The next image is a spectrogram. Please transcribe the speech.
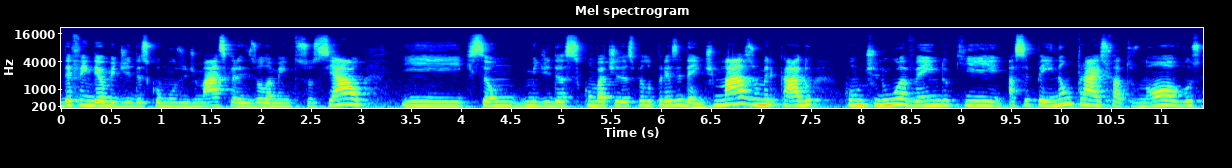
defendeu medidas como uso de máscara, isolamento social e que são medidas combatidas pelo presidente. Mas o mercado continua vendo que a CPI não traz fatos novos,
